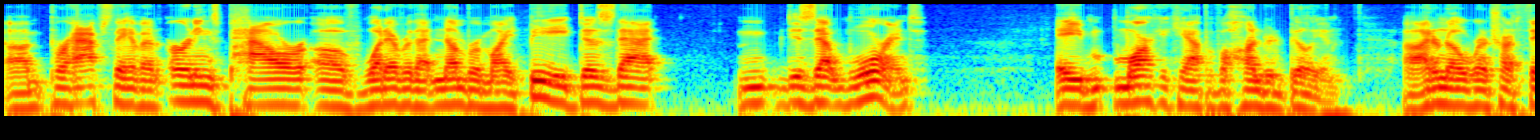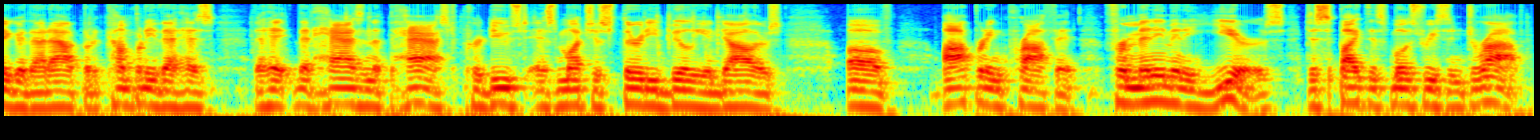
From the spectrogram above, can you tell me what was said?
Um, perhaps they have an earnings power of whatever that number might be. Does that does that warrant a market cap of 100 billion? Uh, I don't know. We're going to try to figure that out. But a company that has that ha- that has in the past produced as much as 30 billion dollars of operating profit for many many years, despite this most recent drop,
